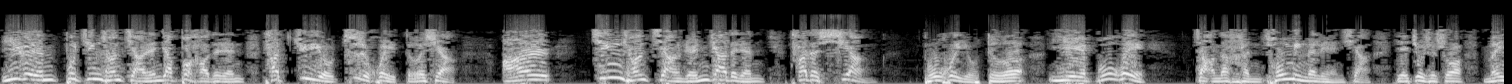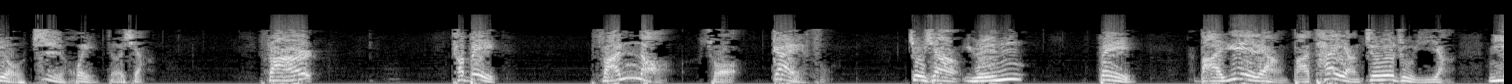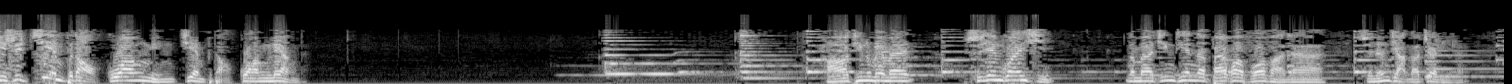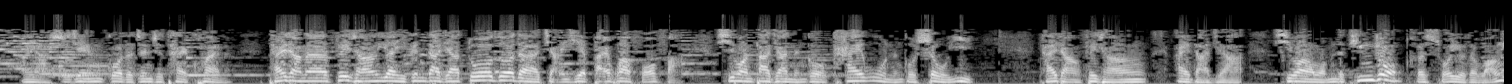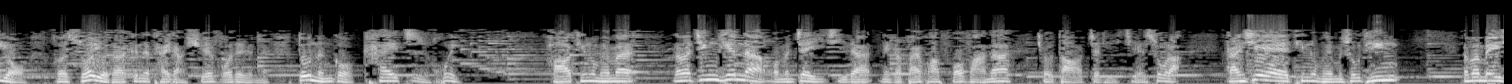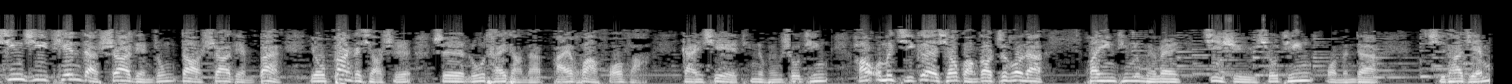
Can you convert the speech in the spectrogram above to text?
一个人不经常讲人家不好的人，他具有智慧德相；而经常讲人家的人，他的相不会有德，也不会。长得很聪明的脸相，也就是说没有智慧德相，反而他被烦恼所盖覆，就像云被把月亮、把太阳遮住一样，你是见不到光明、见不到光亮的。好，听众朋友们，时间关系。那么今天的白话佛法呢，只能讲到这里了。哎呀，时间过得真是太快了。台长呢，非常愿意跟大家多多的讲一些白话佛法，希望大家能够开悟，能够受益。台长非常爱大家，希望我们的听众和所有的网友和所有的跟着台长学佛的人呢，都能够开智慧。好，听众朋友们。那么今天呢，我们这一集的那个白话佛法呢，就到这里结束了。感谢听众朋友们收听。那么每星期天的十二点钟到十二点半，有半个小时是卢台长的白话佛法。感谢听众朋友收听。好，我们几个小广告之后呢，欢迎听众朋友们继续收听我们的其他节目。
